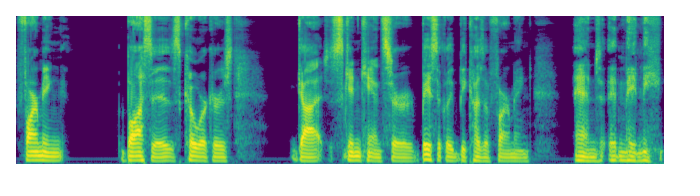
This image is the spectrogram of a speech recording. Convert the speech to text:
farming bosses, coworkers, got skin cancer basically because of farming. And it made me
